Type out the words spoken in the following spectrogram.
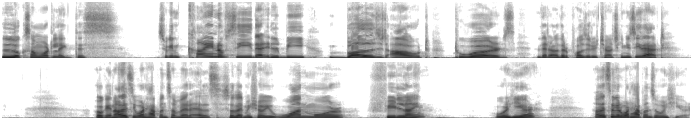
look somewhat like this. So you can kind of see that it'll be bulged out towards that other positive charge. Can you see that? Okay, now let's see what happens somewhere else. So let me show you one more field line over here. Now let's look at what happens over here.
